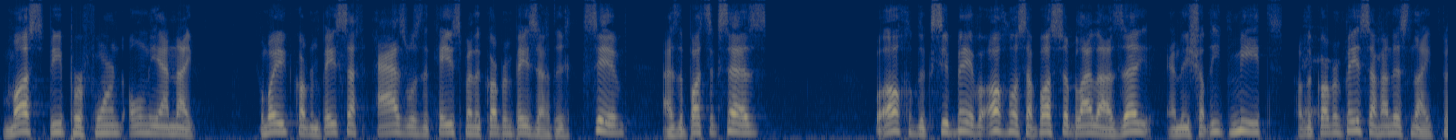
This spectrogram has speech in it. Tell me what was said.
must be performed only at night. Korban Pesach, as was the case by the Korban Pesach. The Ksiv, as the Pasuk says, and they shall eat meat of the Korban Pesach on this night. The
